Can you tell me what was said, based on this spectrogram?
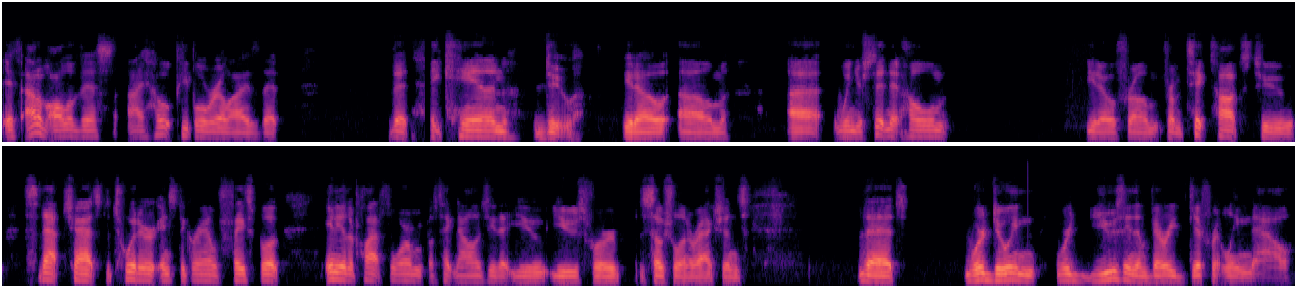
if out of all of this, I hope people realize that, that they can do, you know, um, uh, when you're sitting at home, you know, from from TikToks to Snapchats to Twitter, Instagram, Facebook, any other platform of technology that you use for social interactions, that we're doing we're using them very differently now,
